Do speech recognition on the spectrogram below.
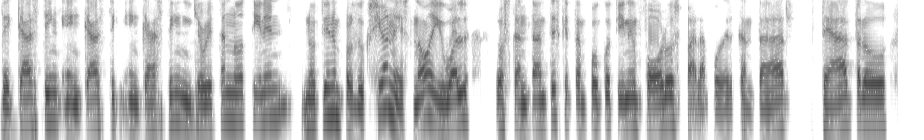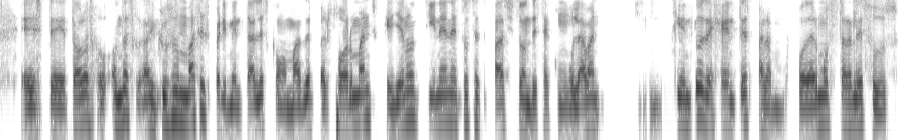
de casting en casting en casting y que ahorita no tienen, no tienen producciones, ¿no? Igual los cantantes que tampoco tienen foros para poder cantar, teatro, este, todos los ondas incluso más experimentales como más de performance, que ya no tienen estos espacios donde se acumulaban cientos de gentes para poder mostrarles sus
